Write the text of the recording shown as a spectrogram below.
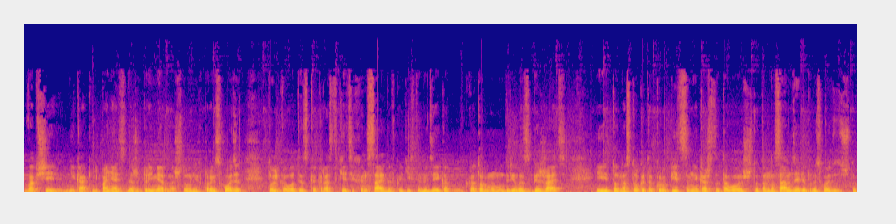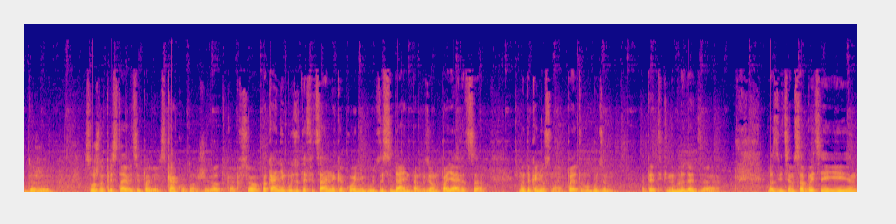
вообще никак не понять даже примерно, что у них происходит, только вот из как раз-таки этих инсайдов каких-то людей, ко- которым умудрилось сбежать, и то настолько это крупица, мне кажется, того, что там на самом деле происходит, что даже сложно представить и поверить, как вот он живет, как все. Пока не будет официальный какой-нибудь заседание там, где он появится, мы так и не узнаем. Поэтому будем, опять-таки, наблюдать за развитием событий и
